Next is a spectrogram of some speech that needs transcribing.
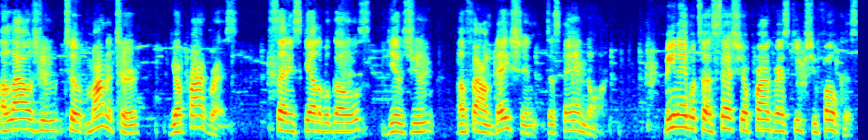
allows you to monitor your progress. Setting scalable goals gives you a foundation to stand on. Being able to assess your progress keeps you focused,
